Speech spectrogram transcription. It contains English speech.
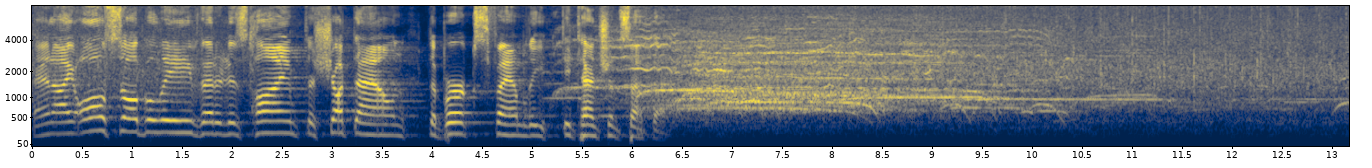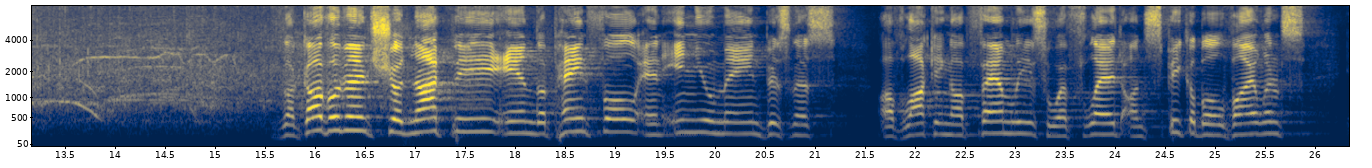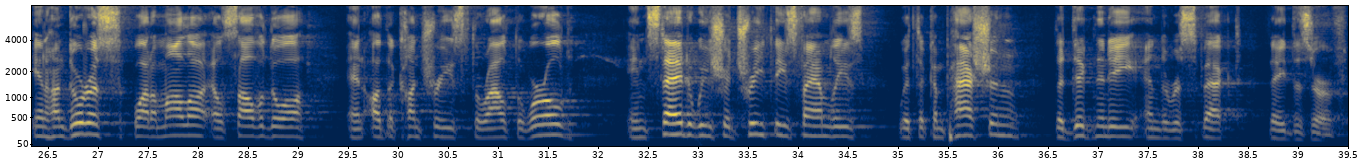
And I also believe that it is time to shut down the Berks Family Detention Center. The government should not be in the painful and inhumane business of locking up families who have fled unspeakable violence in Honduras, Guatemala, El Salvador, and other countries throughout the world. Instead, we should treat these families with the compassion, the dignity, and the respect they deserve.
